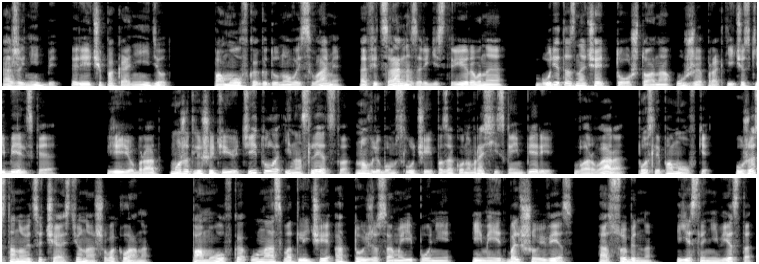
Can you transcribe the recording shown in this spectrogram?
О женитьбе речи пока не идет. Помолвка Годуновой с вами, официально зарегистрированная, будет означать то, что она уже практически бельская. Ее брат может лишить ее титула и наследства, но в любом случае, по законам Российской империи, Варвара после помолвки уже становится частью нашего клана. Помолвка у нас, в отличие от той же самой Японии, имеет большой вес, особенно если невеста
